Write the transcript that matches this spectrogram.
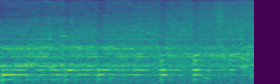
Thank you.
